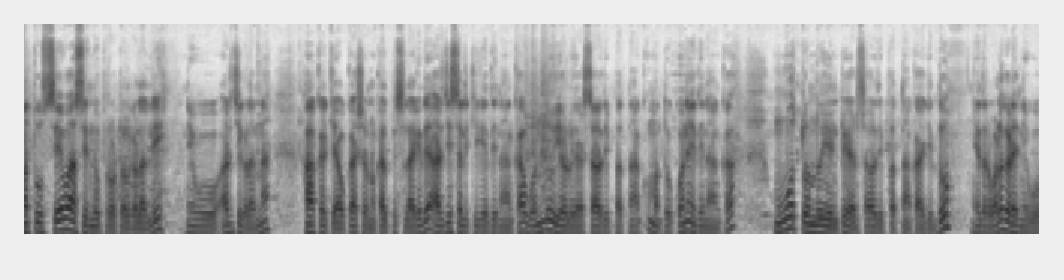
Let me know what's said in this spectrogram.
ಮತ್ತು ಸೇವಾ ಸಿಂಧು ಪೋರ್ಟಲ್ಗಳಲ್ಲಿ ನೀವು ಅರ್ಜಿಗಳನ್ನು ಹಾಕೋಕ್ಕೆ ಅವಕಾಶವನ್ನು ಕಲ್ಪಿಸಲಾಗಿದೆ. ಅರ್ಜಿ ಸಲ್ಲಿಕೆಗೆ ದಿನಾಂಕ ಒಂದು ಏಳು ಎರಡು ಸಾವಿರದ ಇಪ್ಪತ್ತ್ನಾಲ್ಕು ಮತ್ತು ಕೊನೆಯ ದಿನಾಂಕ ಮೂವತ್ತೊಂದು ಎಂಟು ಎರಡು ಸಾವಿರದ ಇಪ್ಪತ್ತ್ನಾಲ್ಕು ಆಗಿದ್ದು, ಇದರ ಒಳಗಡೆ ನೀವು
